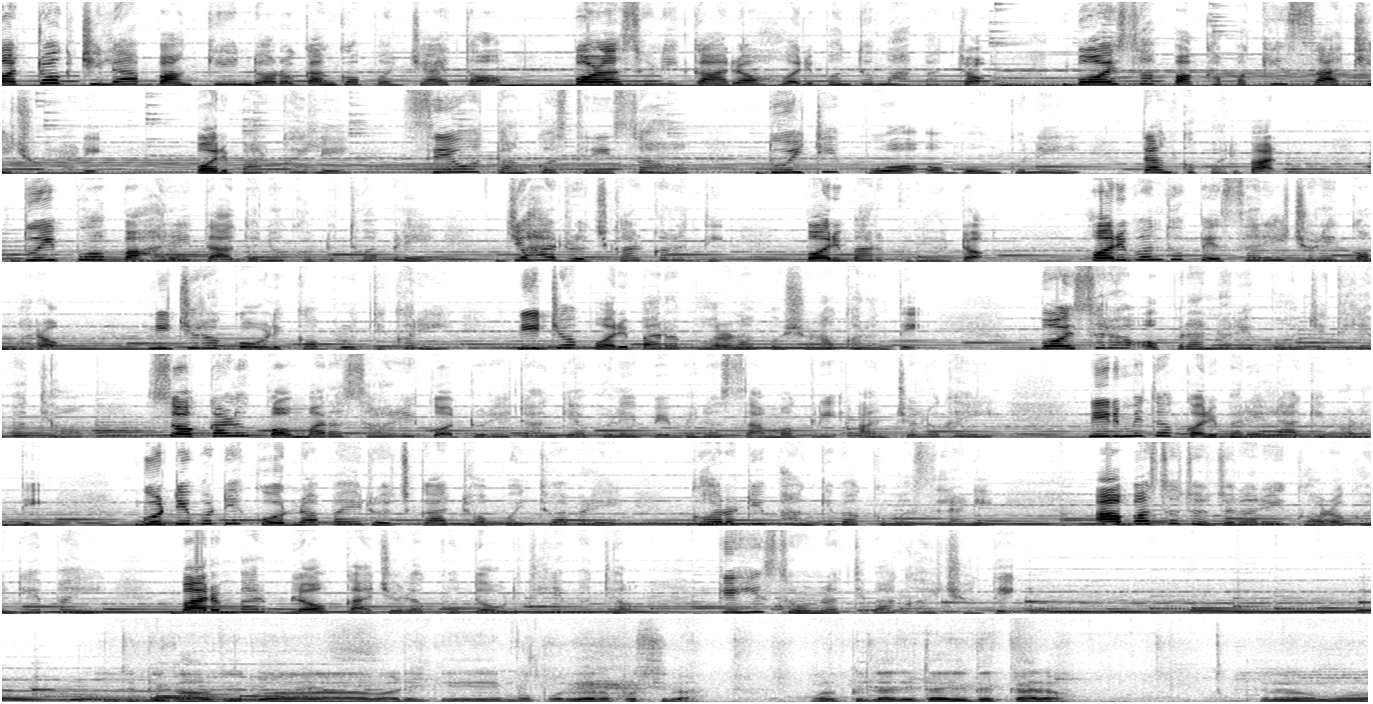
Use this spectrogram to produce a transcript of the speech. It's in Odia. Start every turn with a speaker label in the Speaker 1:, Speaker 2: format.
Speaker 1: କଟକ ଜିଲ୍ଲା ବାଙ୍କି ନରଗାଙ୍ଗ ପଞ୍ଚାୟତ ପଳାଶୁଣୀ ଗାଁର ହରିବନ୍ଧୁ ମହାପାତ୍ର। ବୟସ ପାଖାପାଖି ଷାଠିଏ ଛୁଇଁଲାଣି ପରିବାର କହିଲେ ସେ ଓ ତାଙ୍କ ସ୍ତ୍ରୀ ସହ ଦୁଇଟି ପୁଅ ଓ ବୋଉଙ୍କୁ ନେଇ ତାଙ୍କ ପରିବାର। ଦୁଇ ପୁଅ ବାହାରେ ଦାଦନ ଖଟୁଥିବା ବେଳେ ଯାହା ରୋଜଗାର କରନ୍ତି ପରିବାରକୁ ନିଅଣ୍ଟ। ହରିବନ୍ଧୁ ପେଶାରେ ଜଣେ କମାର। ନିଜର କୌଳିକ ବୃତ୍ତି କରି ନିଜ ପରିବାର ଭରଣ ପୋଷଣ କରନ୍ତି। ବୟସର ଅପରାହ୍ନରେ ପହଞ୍ଚିଥିଲେ ମଧ୍ୟ ସକାଳୁ କମାର ଶାଳରେ କଟୁରୀ ଟାଙ୍ଗିଆ ଭଳି ବିଭିନ୍ନ ସାମଗ୍ରୀ ଆଞ୍ଚ ଲଗାଇ ନିର୍ମିତ କରିବାରେ ଲାଗି ପଡ଼ନ୍ତି। ଗୋଟିଏ ପଟେ କରୋନା ପାଇଁ ରୋଜଗାର ଠପ୍ ହୋଇଥିବା ବେଳେ ଘରଟି ଭାଙ୍ଗିବାକୁ ବସିଲାଣି। ଆବାସ ଯୋଜନାରେ ଘର ଖଣ୍ଡିଏ ପାଇଁ ବାରମ୍ବାର ବ୍ଲକ କାର୍ଯ୍ୟାଳୟକୁ ଦୌଡ଼ିଥିଲେ ମଧ୍ୟ କେହି ଶୁଣୁନଥିବା କହିଛନ୍ତି।
Speaker 2: ମୋ ପରିବାର ପୋଷିବା। ମୋର ପିଲା ଦୁଇଟା ବି ବେକାର। କିନ୍ତୁ ମୋ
